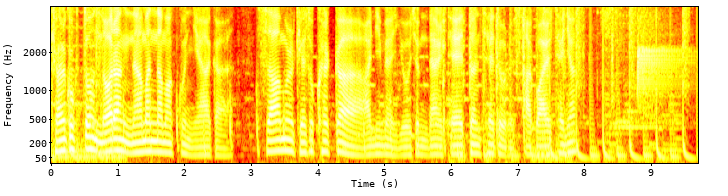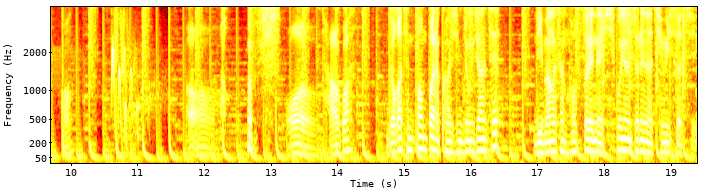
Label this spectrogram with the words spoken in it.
결국 또 너랑 나만 남았군, 야가. 싸움을 계속할까? 아니면 요즘 날 대했던 태도를 사과할 테냐? 어? 어... 어... 다과? 너 같은 뻔뻔한 관심종자한테? 네 망상 헛소리는 15년 전이나 재밌었지.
